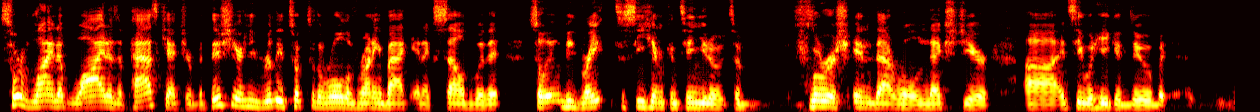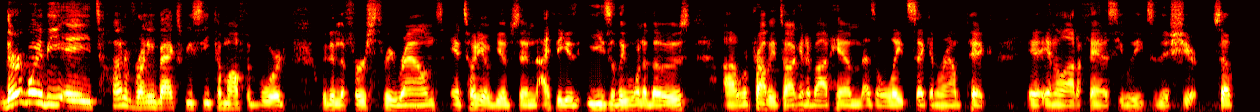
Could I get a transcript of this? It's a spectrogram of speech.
sort of lined up wide as a pass catcher. But this year, he really took to the role of running back and excelled with it. So it would be great to see him continue to, to flourish in that role next year uh, and see what he could do. But there are going to be a ton of running backs we see come off the board within the first three rounds. Antonio Gibson, I think, is easily one of those. Uh, we're probably talking about him as a late second round pick in a lot of fantasy leagues this year. So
